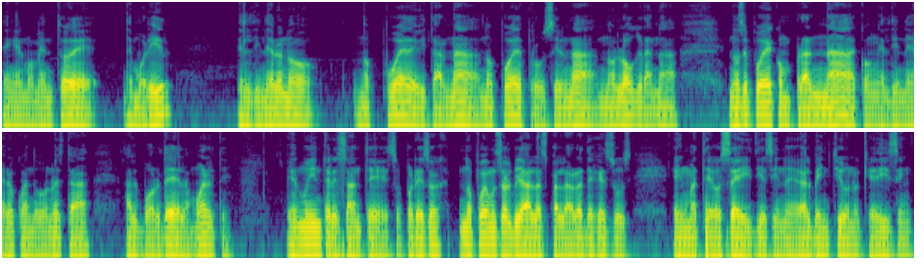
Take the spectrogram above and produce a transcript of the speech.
En el momento de, de morir, el dinero no, no puede evitar nada, no puede producir nada, no logra nada. No se puede comprar nada con el dinero cuando uno está al borde de la muerte. Es muy interesante eso, por eso no podemos olvidar las palabras de Jesús en Mateo 6, 19 al 21 que dicen,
